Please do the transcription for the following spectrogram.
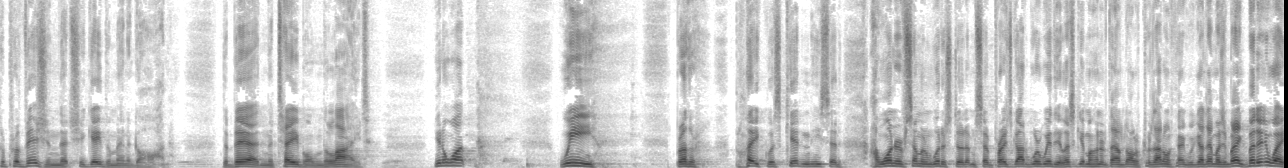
the provision that she gave the man of God the bed and the table and the light. You know what? We, brother, Blake was kidding. He said, I wonder if someone would have stood up and said, Praise God, we're with you. Let's give him $100,000 because I don't think we got that much in bank. But anyway,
